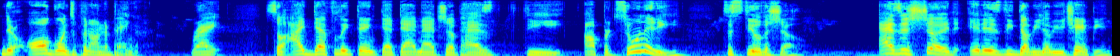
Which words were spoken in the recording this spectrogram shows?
They're all going to put on a banger, right? So I definitely think that that matchup has the opportunity to steal the show as it should, it is the WWE champion.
